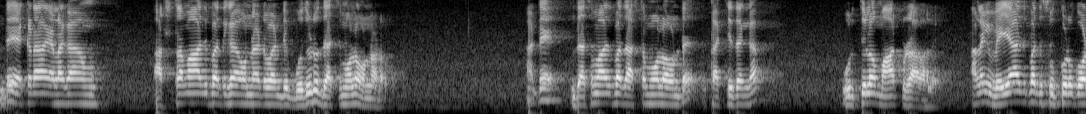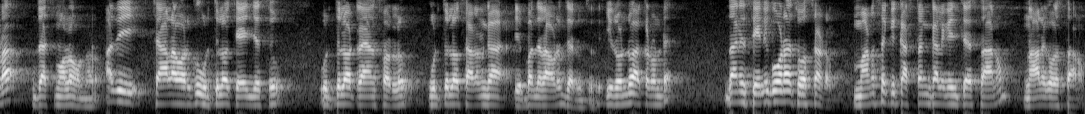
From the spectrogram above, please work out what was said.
అంటే ఎక్కడ ఎలాగా? అష్టమాధిపతిగా ఉన్నటువంటి బుధుడు దశమంలో ఉన్నాడు. అంటే దశమాధిపతి అష్టమంలో ఉంటే ఖచ్చితంగా వృత్తిలో మార్పు రావాలి. అలాగే వ్యయాధిపతి శుక్రుడు కూడా దశమంలో ఉన్నాడు. అది చాలా వరకు వృత్తిలో చేంజెస్ వృత్తిలో ట్రాన్స్ఫర్లు వృత్తిలో సడన్గా ఇబ్బంది రావడం జరుగుతుంది. ఈ రెండు అక్కడ ఉంటే దాని శని కూడా చూస్తాడు. మనసుకి కష్టం కలిగించే స్థానం నాలుగవ స్థానం.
